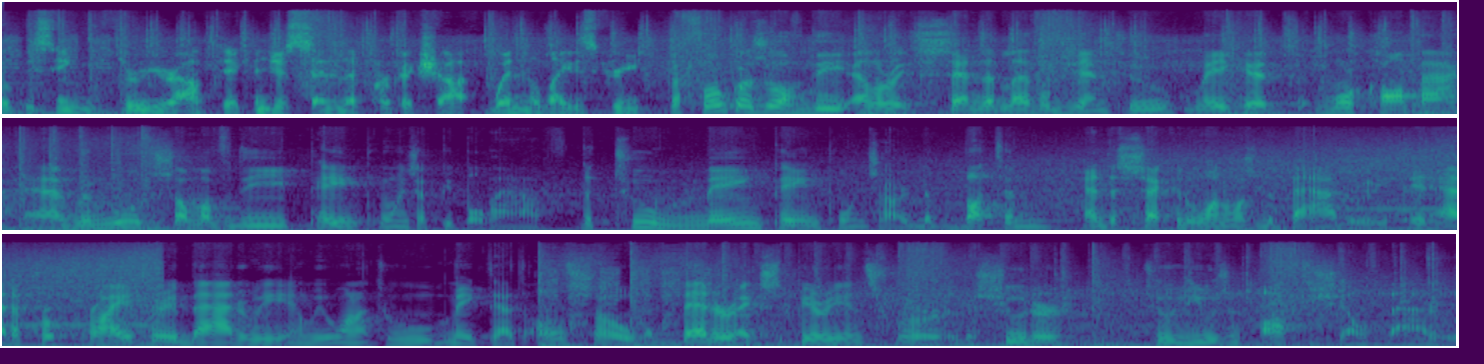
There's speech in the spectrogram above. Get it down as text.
focusing through your optic and just send the perfect shot when the light is green. The focus of the LRA Standard Level Gen 2 make it more compact and remove some of the pain points that people have. The two main pain points are the button and the second one was the battery. It had a proprietary battery and we wanted to make that also a better experience for the shooter to use an off-the-shelf battery.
